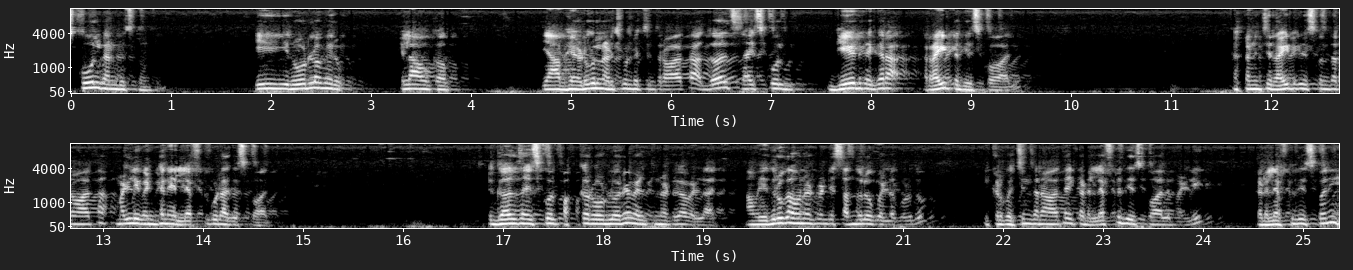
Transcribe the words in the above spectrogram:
స్కూల్ కనిపిస్తుంది. ఈ రోడ్లో మీరు ఇలా ఒక యాభై అడుగులు నడుచుకుంటూ వచ్చిన తర్వాత గర్ల్స్ హై స్కూల్ గేట్ దగ్గర రైట్ తీసుకోవాలి. అక్కడ నుంచి రైట్ తీసుకున్న తర్వాత మళ్ళీ వెంటనే లెఫ్ట్ కూడా తీసుకోవాలి. గర్ల్స్ హై స్కూల్ పక్క రోడ్లోనే వెళ్తున్నట్టుగా వెళ్ళాలి. ఆమె ఎదురుగా ఉన్నటువంటి సందులోకి వెళ్ళకూడదు. ఇక్కడికి వచ్చిన తర్వాత ఇక్కడ లెఫ్ట్ తీసుకోవాలి మళ్ళీ. ఇక్కడ లెఫ్ట్ తీసుకొని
